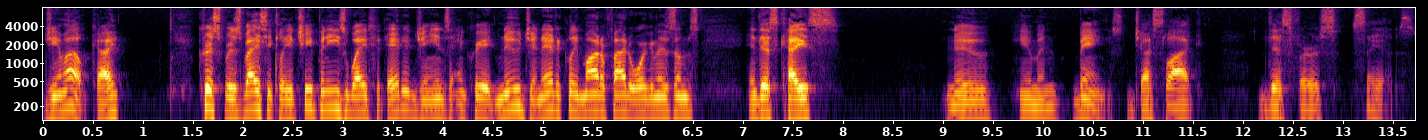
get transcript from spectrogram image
GMO, okay? CRISPR is basically a cheap and easy way to edit genes and create new genetically modified organisms, in this case, new human beings, just like this verse says.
